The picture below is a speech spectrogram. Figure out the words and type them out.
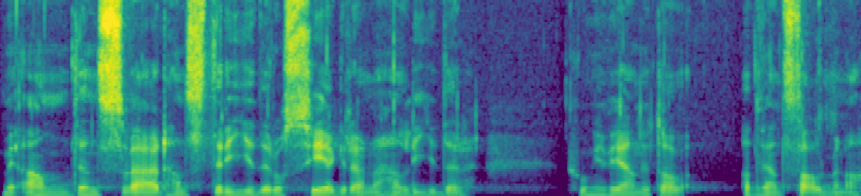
Med andens svärd han strider och segrar när han lider, sjunger vi en av adventssalmerna.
